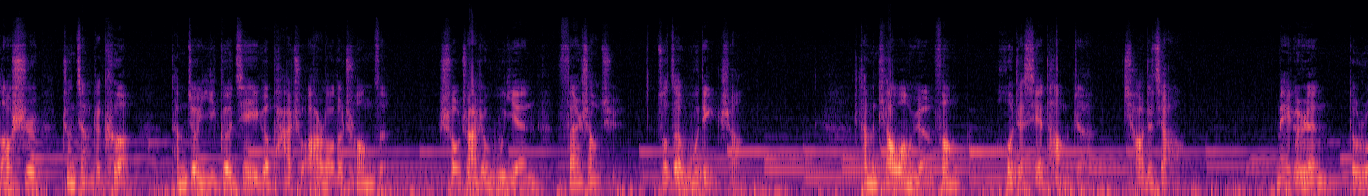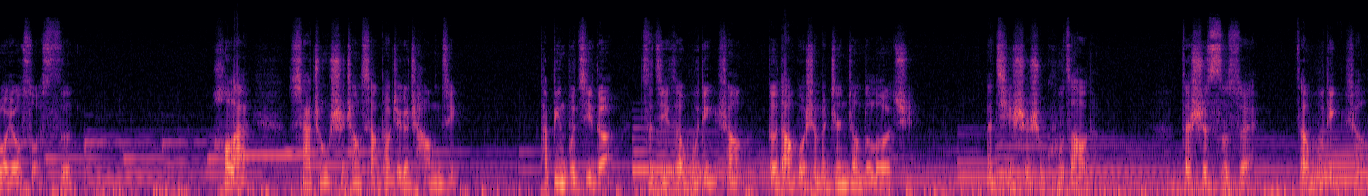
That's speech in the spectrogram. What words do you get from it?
老师正讲着课，他们就一个接一个爬出二楼的窗子，手抓着屋檐翻上去，坐在屋顶上。他们眺望远方，或者斜躺着，翘着脚，每个人都若有所思。后来，夏冲时常想到这个场景，他并不记得自己在屋顶上得到过什么真正的乐趣，那其实是枯燥的。在十四岁，在屋顶上，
